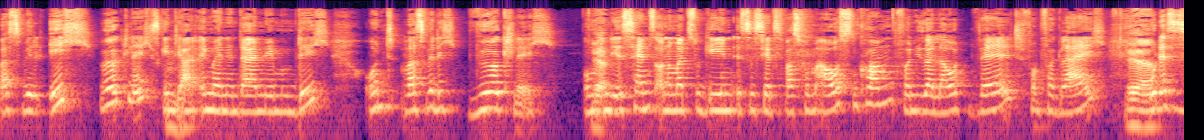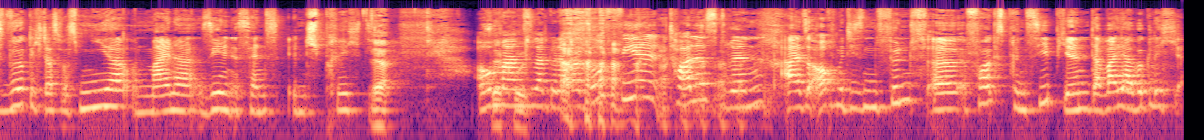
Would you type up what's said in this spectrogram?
Was will ich wirklich? Es geht ja mhm. immerhin in deinem Leben um dich und was will ich wirklich? um Ja. in die Essenz auch nochmal zu gehen, ist es jetzt was vom Außen kommt, von dieser lauten Welt, vom Vergleich, Ja. oder ist es wirklich das, was mir und meiner Seelenessenz entspricht? Ja. Oh Sehr Mann, cool. Da war so viel Tolles drin. Also auch mit diesen fünf äh, Volksprinzipien, da war ja wirklich,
